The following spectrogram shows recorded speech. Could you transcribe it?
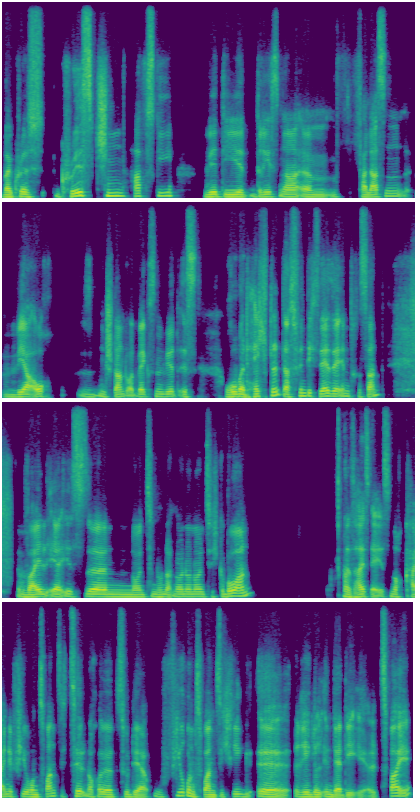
weil Chris, Christian Hafsky wird die Dresdner ähm, verlassen. Wer auch einen Standort wechseln wird, ist Robert Hechtel. Das finde ich sehr, sehr interessant, weil er ist äh, 1999 geboren. Das heißt, er ist noch keine 24, zählt noch äh, zu der U24-Regel äh, in der DEL 2,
